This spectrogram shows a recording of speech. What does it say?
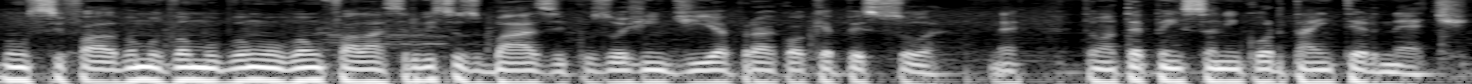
vamos se falar, vamos, vamos, vamos, vamos falar serviços básicos hoje em dia para qualquer pessoa, né? Estão até pensando em cortar a internet.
